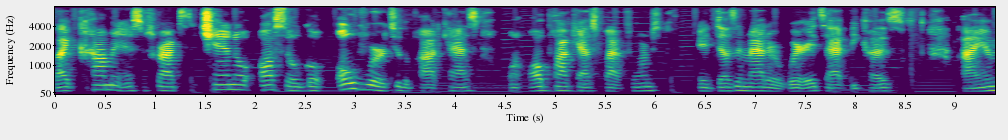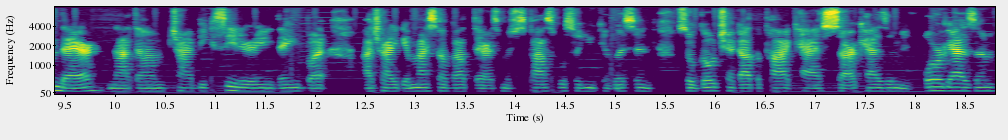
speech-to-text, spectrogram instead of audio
like, comment, and subscribe to the channel. Also, go over to the podcast on all podcast platforms. It doesn't matter where it's at because I am there. Not that I'm trying to be conceited or anything, but I try to get myself out there as much as possible so you can listen. So go check out the podcast, Sarcasm and Orgasm.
